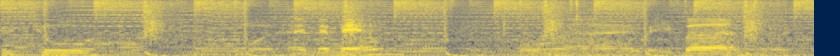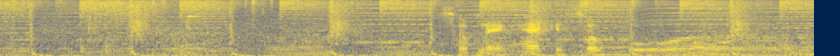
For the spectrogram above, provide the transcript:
chua chua mùi hơi béo béo của ờ, vị bơ đó mọi người. À, sốt này khác cái sốt của uh,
